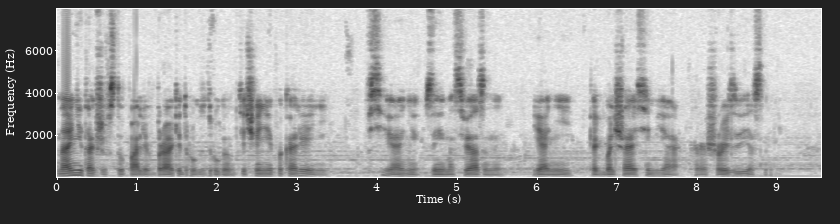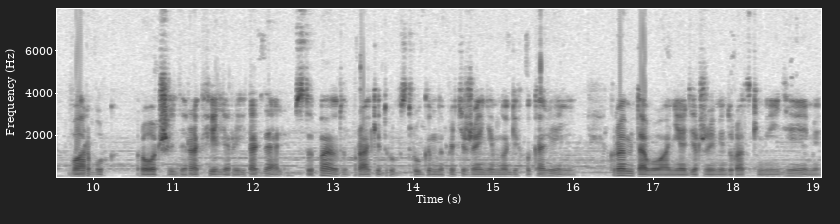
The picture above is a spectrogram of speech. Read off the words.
но они также вступали в браки друг с другом в течение поколений. Все они взаимосвязаны, и они, как большая семья, хорошо известны. Варбург, Ротшильды, Рокфеллеры и так далее вступают в браки друг с другом на протяжении многих поколений, Кроме того, они одержимы дурацкими идеями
